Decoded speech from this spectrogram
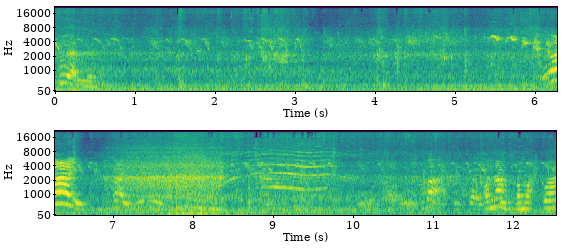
เพื่อนเลยเฮ้ยไปดิบ้าเอานั่งกระมักว่า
